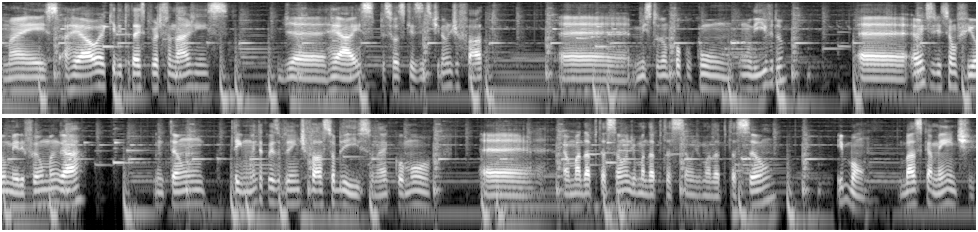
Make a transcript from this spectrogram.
Mas a real é que ele traz personagens de, eh, reais, pessoas que existiram de fato. É, mistura um pouco com um livro. É, antes de ser um filme, ele foi um mangá. Então tem muita coisa pra gente falar sobre isso, né? Como é, é uma adaptação de uma adaptação de uma adaptação. E bom, basicamente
